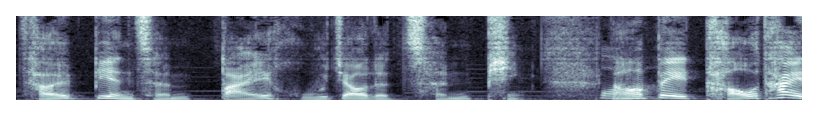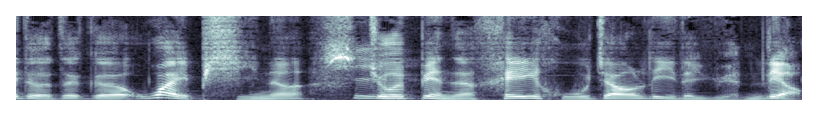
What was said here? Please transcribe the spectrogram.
才会变成白胡椒的成品。然后被淘汰的这个外皮呢，就会变成黑胡椒粒的原料，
